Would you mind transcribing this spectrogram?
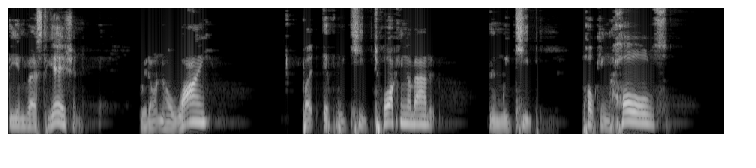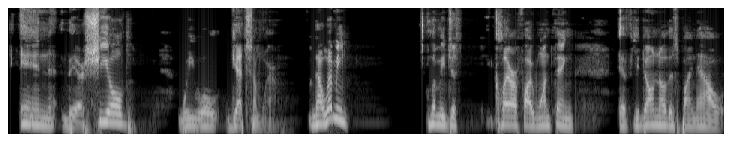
the investigation. We don't know why, but if we keep talking about it and we keep poking holes in their shield, we will get somewhere. Now let me let me just clarify one thing. If you don't know this by now,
